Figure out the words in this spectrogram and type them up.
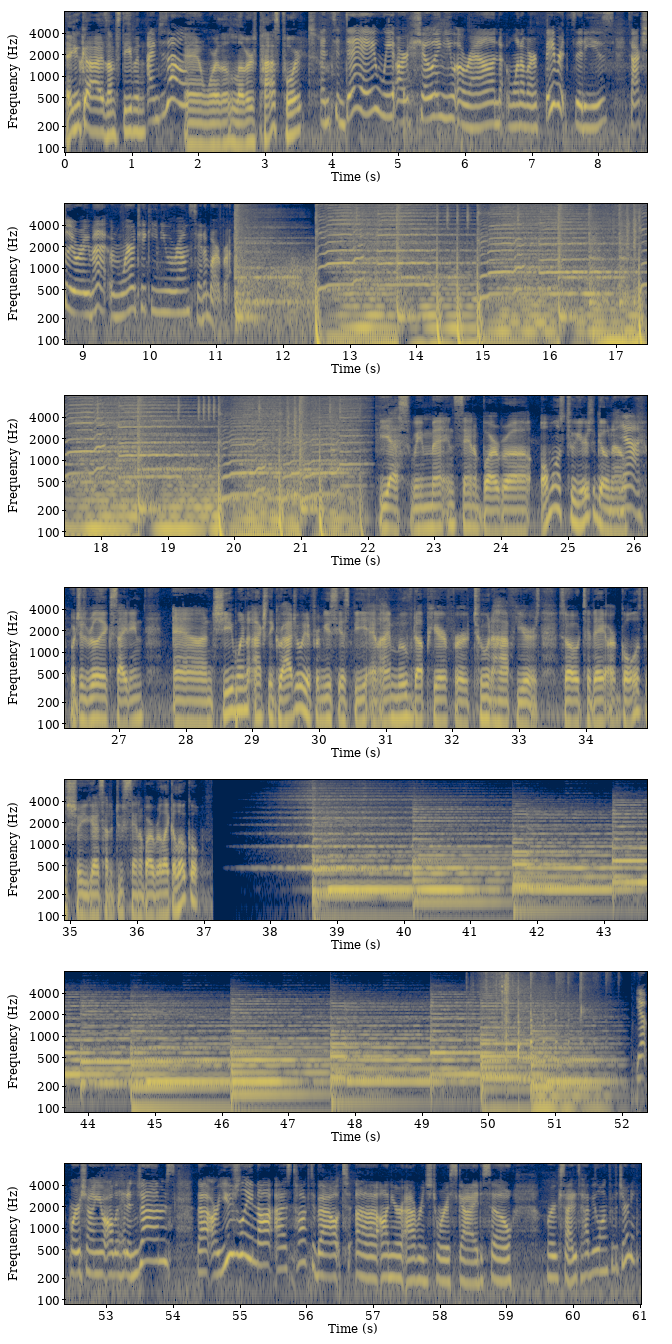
Hey, you guys, I'm Steven. I'm Giselle. And we're the Lover's Passport. And today we are showing you around one of our favorite cities. It's actually where we met, and we're taking you around Santa Barbara. Yes, we met in Santa Barbara almost two years ago now. Yeah. Which is really exciting and she went actually graduated from UCSB and I moved up here for two and a half years. So today our goal is to show you guys how to do Santa Barbara like a local. We're showing you all the hidden gems that are usually not as talked about uh, on your average tourist guide. So we're excited to have you along for the journey.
